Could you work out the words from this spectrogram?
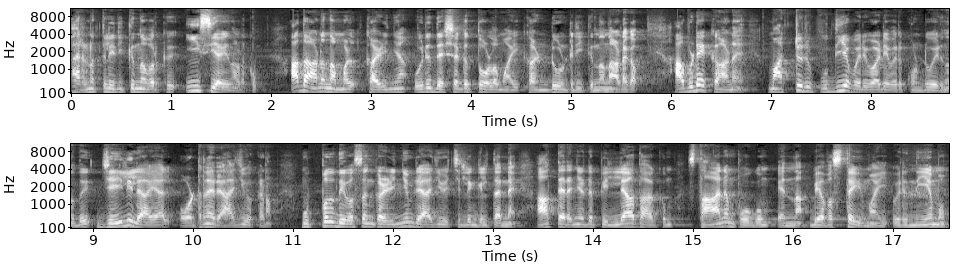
ഭരണത്തിലിരിക്കുന്നവർക്ക് ഈസിയായി നടക്കും. അതാണ് നമ്മൾ കഴിഞ്ഞ ഒരു ദശകത്തോളമായി കണ്ടുകൊണ്ടിരിക്കുന്ന നാടകം. അവിടേക്കാണ് മറ്റൊരു പുതിയ പരിപാടി അവർ കൊണ്ടുവരുന്നത്. ജയിലിലായാൽ ഉടനെ രാജിവെക്കണം. മുപ്പത് ദിവസം കഴിഞ്ഞും രാജിവെച്ചില്ലെങ്കിൽ തന്നെ ആ തെരഞ്ഞെടുപ്പ് ഇല്ലാതാക്കും സ്ഥാനം പോകും എന്ന വ്യവസ്ഥയുമായി ഒരു നിയമം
